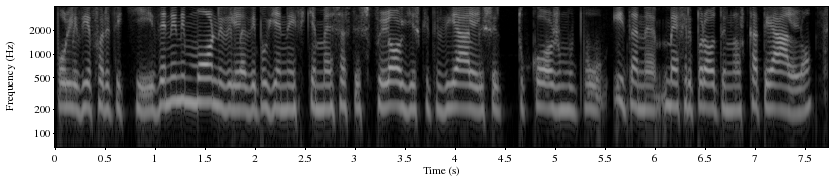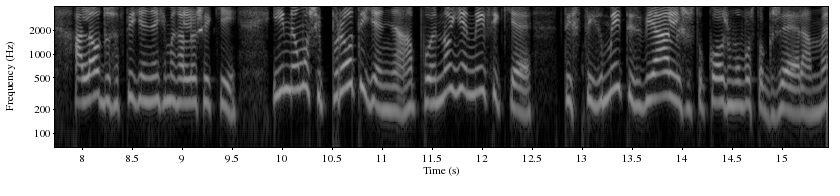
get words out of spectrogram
πολύ διαφορετική. Δεν είναι η μόνη δηλαδή που γεννήθηκε μέσα στις φλόγες και τη διάλυση του κόσμου που ήταν μέχρι πρώτη κάτι άλλο. Αλλά όντως αυτή η γενιά έχει μεγαλώσει εκεί. Είναι όμως η πρώτη γενιά που ενώ γεννήθηκε τη στιγμή της διάλυσης του κόσμου όπως τον ξέραμε,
